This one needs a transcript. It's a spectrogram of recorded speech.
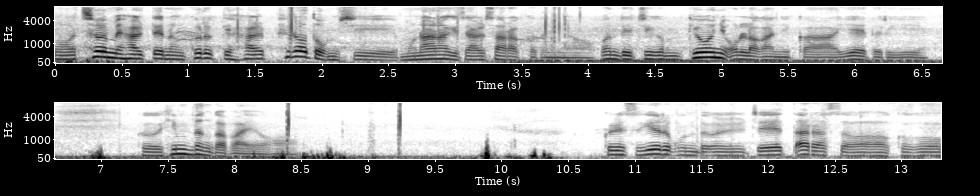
어, 처음에 할 때는 그렇게 할 필요도 없이 무난하게 잘 살았거든요. 근데 지금 기온이 올라가니까 얘들이 그 힘든가 봐요. 그래서 여러분들 제 따라서 그거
